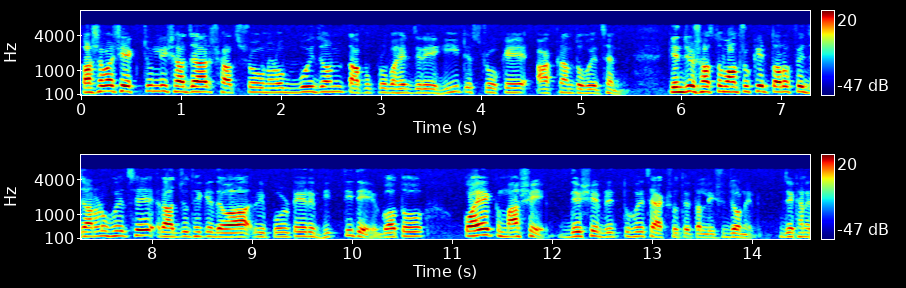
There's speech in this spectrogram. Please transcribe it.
পাশাপাশি একচল্লিশ হাজার সাতশো উননব্বই জন তাপপ্রবাহের জেরে হিট স্ট্রোকে আক্রান্ত হয়েছেন। কেন্দ্রীয় স্বাস্থ্য মন্ত্রকের তরফে জানানো হয়েছে, রাজ্য থেকে দেওয়া রিপোর্টের ভিত্তিতে গত কয়েক মাসে দেশে মৃত্যু হয়েছে একশো তেতাল্লিশ জনের, যেখানে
